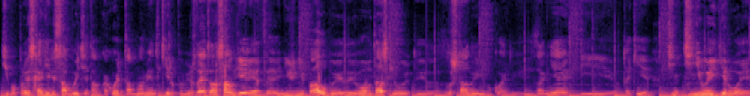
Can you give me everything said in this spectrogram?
типа, происходили события, там, какой-то там момент Кирк побеждает, а на самом деле это нижние палубы, его вытаскивают за штаны буквально из огня, и такие теневые герои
